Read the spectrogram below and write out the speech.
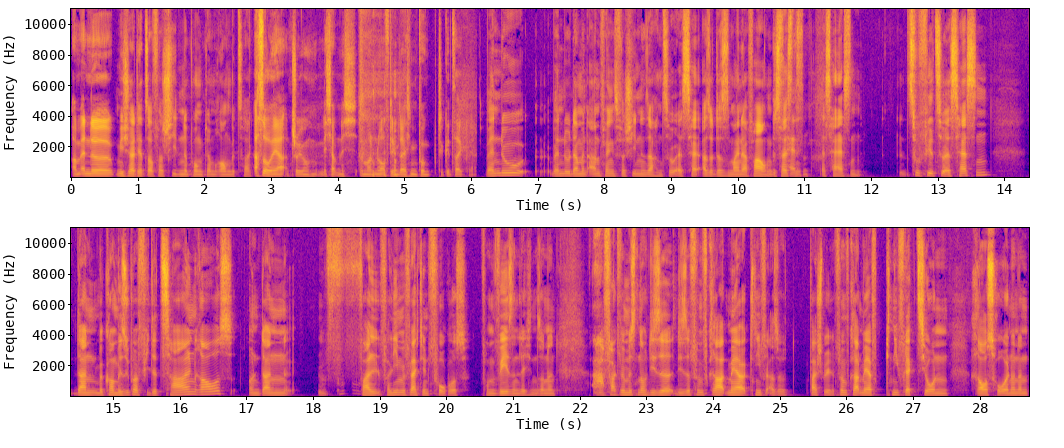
am Ende. Misha hat jetzt auf verschiedene Punkte im Raum gezeigt. Ach so, ja, Entschuldigung, ich habe nicht immer nur auf den gleichen Punkt gezeigt. Ja. Wenn du, wenn du damit anfängst, verschiedene Sachen zu assessen, also das ist meine Erfahrung, das heißt Assessen. assessen, zu viel zu assessen, dann bekommen wir super viele Zahlen raus und dann ver verlieren wir vielleicht den Fokus vom Wesentlichen, sondern, ah fuck, wir müssen noch diese, diese 5 Grad mehr Knie, also Beispiel, 5 Grad mehr Knieflexionen rausholen und dann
